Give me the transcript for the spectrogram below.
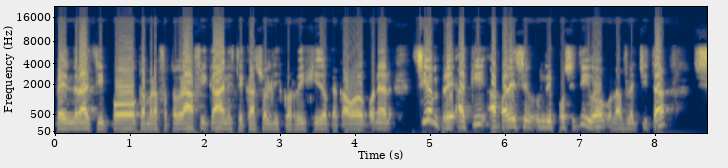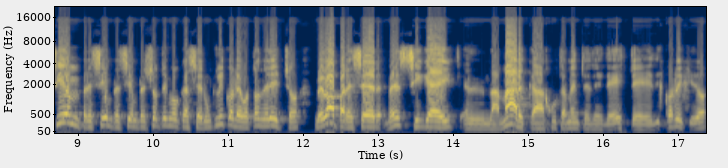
pendrive, tipo cámara fotográfica, en este caso el disco rígido que acabo de poner, siempre aquí aparece un dispositivo, la flechita, siempre, siempre, siempre yo tengo que hacer un clic con el botón derecho, me va a aparecer, ¿ves? Seagate, en la marca justamente de, de, este disco rígido,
